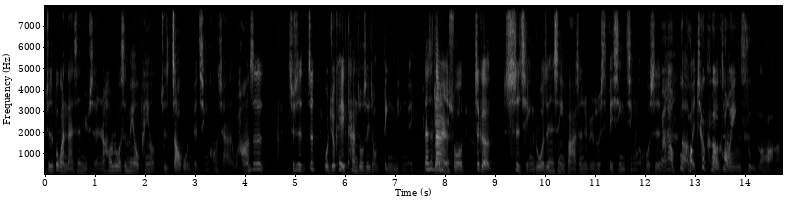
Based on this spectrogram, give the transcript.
就是不管男生女生，然后如果是没有朋友就是照顾你的情况下，我好像是就是这，我觉得可以看作是一种叮咛诶。但是当然说这个事情，如果这件事情发生，就比如说被性侵了，或是呃被强不迫不可控因素的话，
